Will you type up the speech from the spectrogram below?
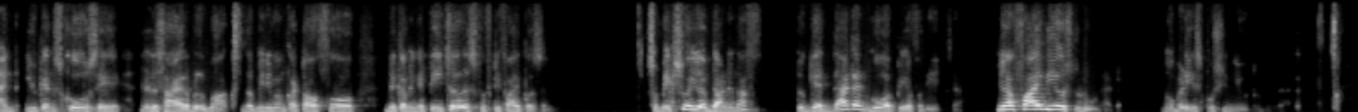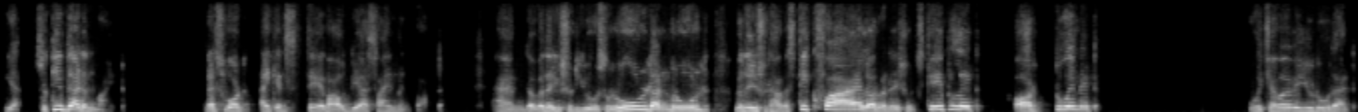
and you can score, say, the desirable marks. The minimum cutoff for becoming a teacher is 55%. So make sure you have done enough to get that and go appear for the exam. You have five years to do that. Nobody is pushing you to do that. Yeah, so keep that in mind. That's what I can say about the assignment part. And whether you should use ruled, unruled, whether you should have a stick file or whether you should staple it or twin it, whichever way you do that,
